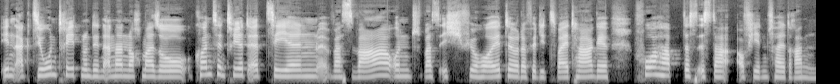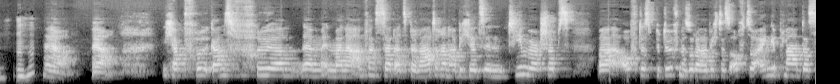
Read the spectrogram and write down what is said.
in Aktion treten und den anderen nochmal so konzentriert erzählen, was war und was ich für heute oder für die zwei Tage vorhab, das ist da auf jeden Fall dran. Mhm. Ja. Ja, ich habe frü ganz früher ähm, in meiner Anfangszeit als Beraterin habe ich jetzt in Teamworkshops war oft das Bedürfnis oder habe ich das oft so eingeplant, dass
